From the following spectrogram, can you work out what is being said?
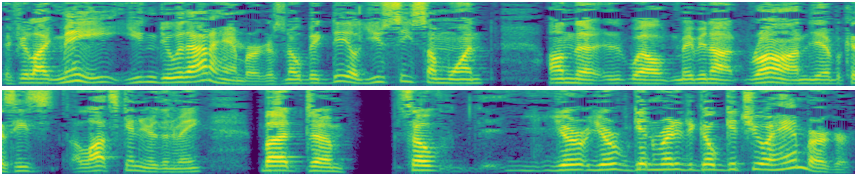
if you're like me, you can do without a hamburger. It's no big deal. You see someone on the, well, maybe not Ron, yeah, because he's a lot skinnier than me, but, um, so you're, you're getting ready to go get you a hamburger.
